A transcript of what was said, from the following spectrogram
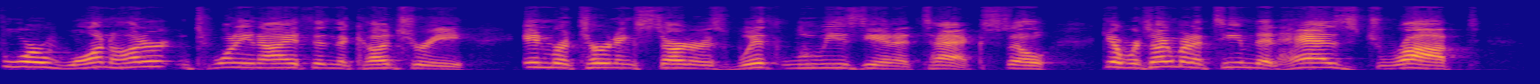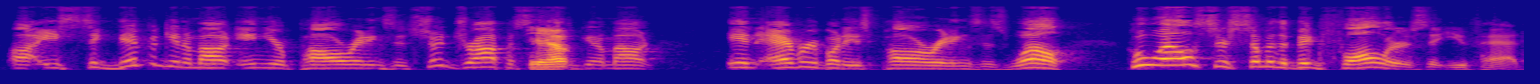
for 129th in the country in returning starters with Louisiana Tech. So, again, we're talking about a team that has dropped uh, a significant amount in your power ratings. It should drop a significant yep. amount in everybody's power ratings as well. Who else are some of the big fallers that you've had?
